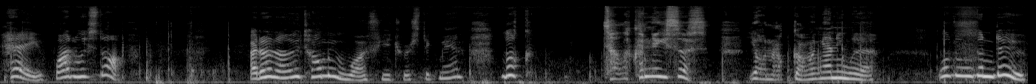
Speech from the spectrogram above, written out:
hey, why do we stop? I don't know. Tell me why, futuristic man. Look, telekinesis. You're not going anywhere. What are we gonna do?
